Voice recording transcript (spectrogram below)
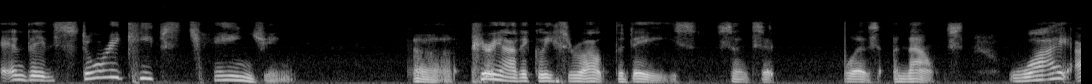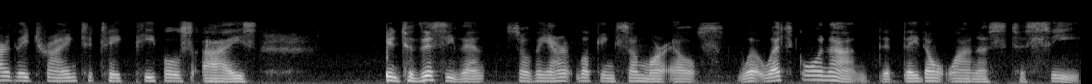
and the story keeps changing, uh, periodically throughout the days since it was announced. Why are they trying to take people's eyes into this event so they aren't looking somewhere else? What, what's going on that they don't want us to see?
